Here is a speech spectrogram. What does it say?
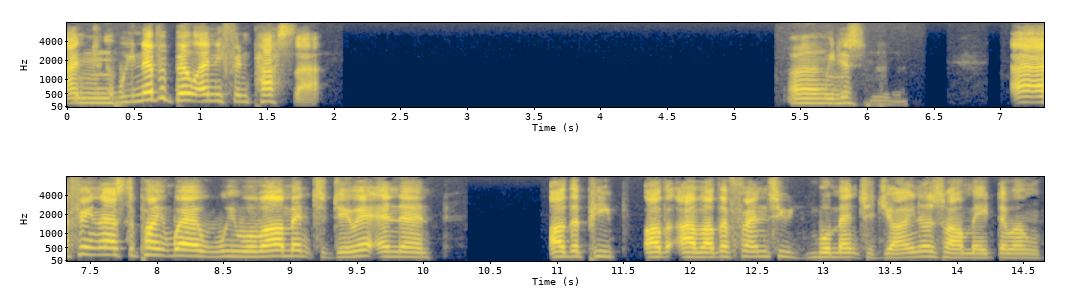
And Mm. we never built anything past that. Um, We just I I think that's the point where we were all meant to do it, and then other people, other our other friends who were meant to join us, all made their own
